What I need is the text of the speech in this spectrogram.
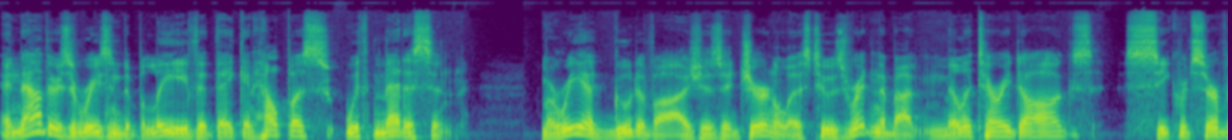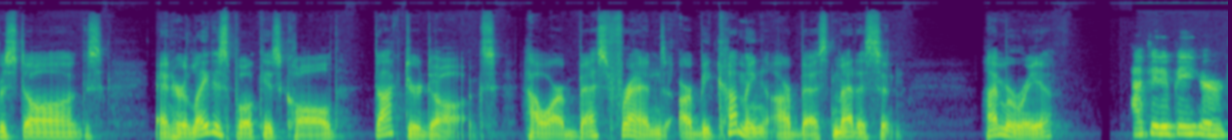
And now there's a reason to believe that they can help us with medicine. Maria Goodavage is a journalist who's written about military dogs, Secret Service dogs, and her latest book is called Doctor Dogs How Our Best Friends Are Becoming Our Best Medicine. Hi, Maria. Happy to be here.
